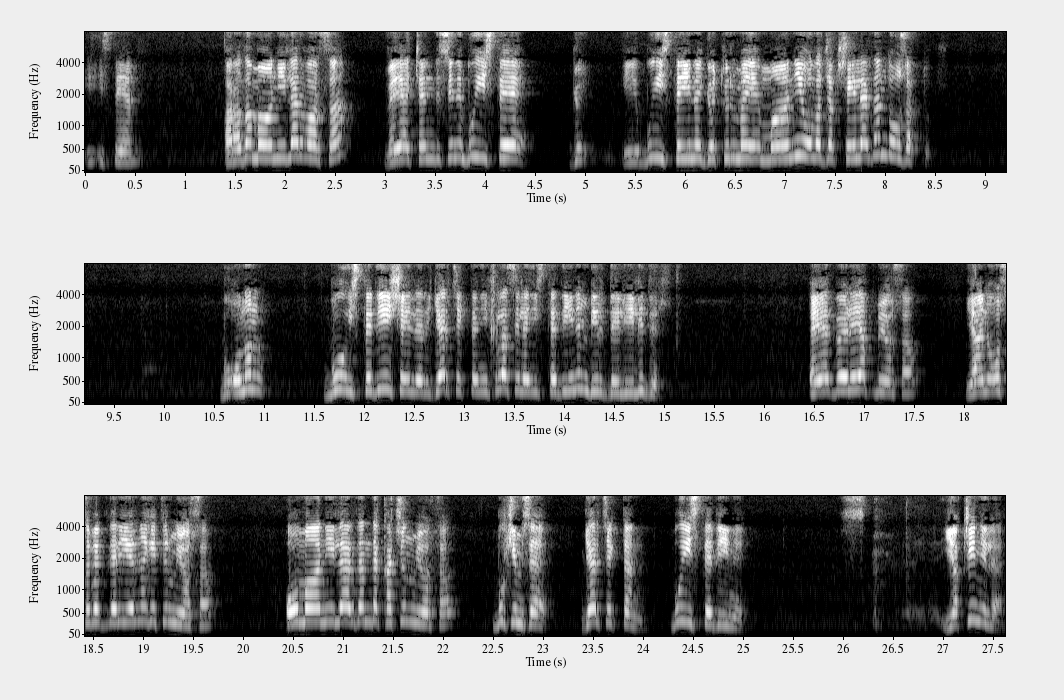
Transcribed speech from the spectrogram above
isteyen. Arada maniler varsa veya kendisini bu isteğe e, bu isteğine götürmeye mani olacak şeylerden de uzak durur. Bu onun bu istediği şeyleri gerçekten ihlas ile istediğinin bir delilidir. Eğer böyle yapmıyorsa, yani o sebepleri yerine getirmiyorsa, o manilerden de kaçınmıyorsa, bu kimse gerçekten bu istediğini yakin ile,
